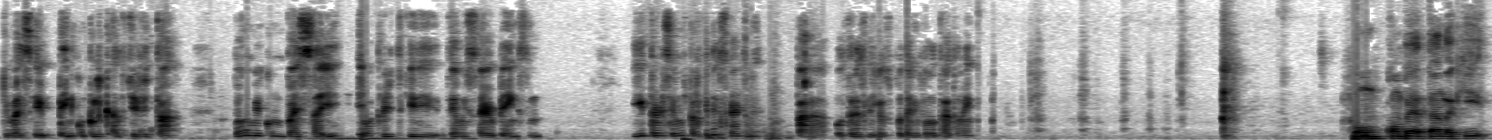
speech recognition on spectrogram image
que vai ser bem complicado de evitar. Vamos ver como vai sair. Eu acredito que temos sair bem, sim. E torcemos para que dê certo, né? Para outras ligas poderem voltar também. Bom, completando aqui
